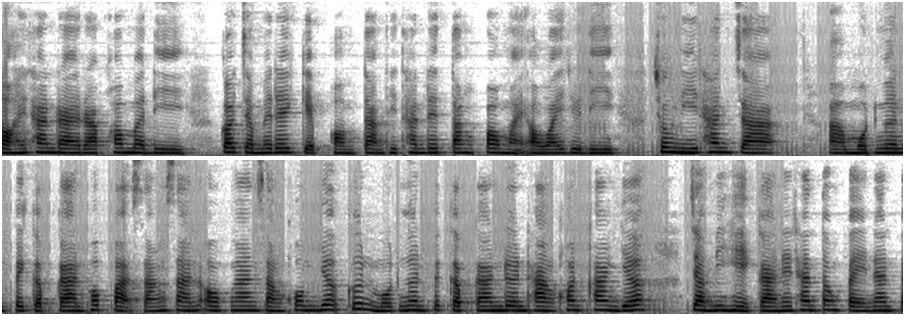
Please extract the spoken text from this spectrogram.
ต่อให้ท่านรายรับเข้ามาดี ก็จะไม่ได้เก็บออมตามที่ท่านได้ตั้งเป้าหมายเอาไว้อยู่ดี ช่วงนี้ท่านจะหมดเงินไปกับการพบปะสังสรรค์ออกงานสังคมเยอะขึ้น หมดเงินไปกับการเดินทางค่อนข้างเยอะจะมีเหตุการณ์ให้ท่านต้องไปนั่นไป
